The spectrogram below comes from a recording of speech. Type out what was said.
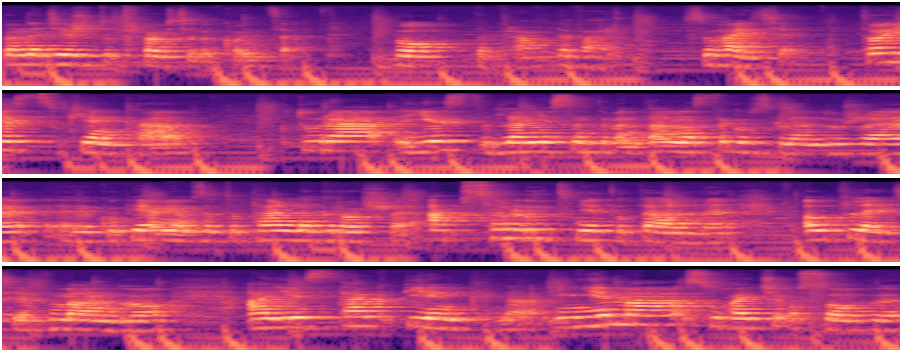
Mam nadzieję, że dotrwałyście do końca, bo naprawdę warto. Słuchajcie, to jest sukienka, która jest dla mnie sentymentalna z tego względu, że e, kupiłam ją za totalne grosze, absolutnie totalne, w outlecie, w Mango, a jest tak piękna i nie ma, słuchajcie, osoby,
